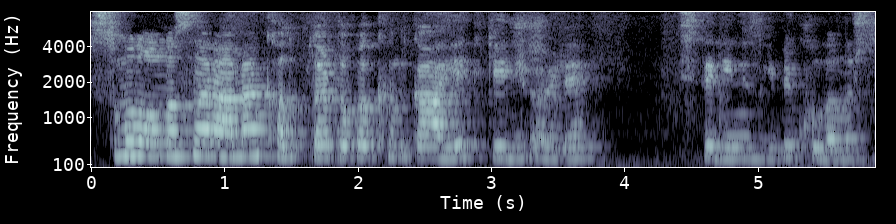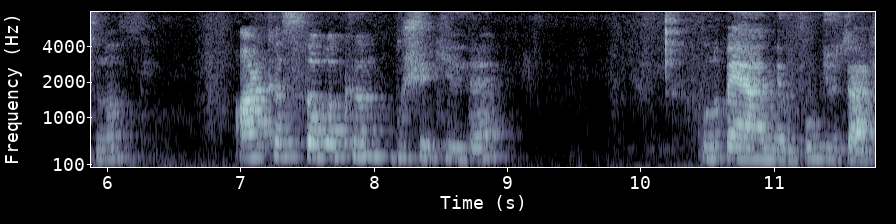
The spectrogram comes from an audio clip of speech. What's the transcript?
Small olmasına rağmen kalıpları da bakın gayet geniş. Şöyle istediğiniz gibi kullanırsınız. Arkası da bakın bu şekilde. Bunu beğendim. Bu güzel.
